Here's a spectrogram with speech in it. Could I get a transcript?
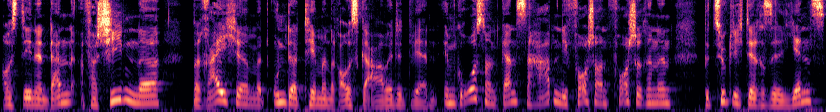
aus denen dann verschiedene Bereiche mit Unterthemen rausgearbeitet werden. Im Großen und Ganzen haben die Forscher und Forscherinnen bezüglich der Resilienz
